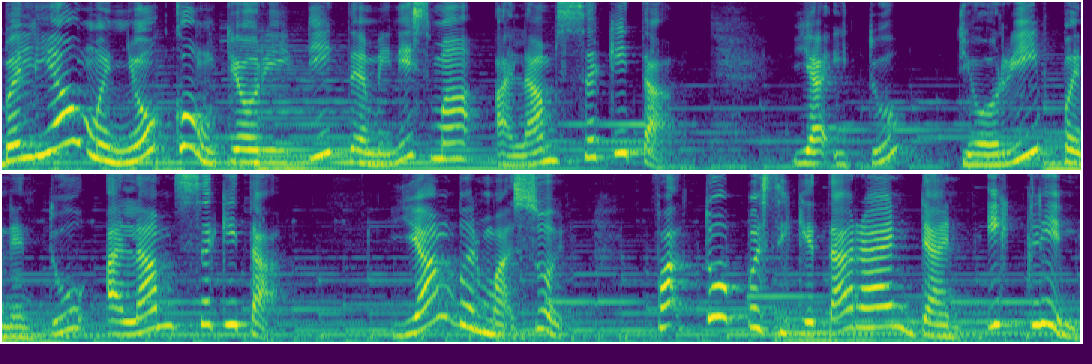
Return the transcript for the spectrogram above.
Beliau menyokong teori determinisme alam sekitar iaitu teori penentu alam sekitar yang bermaksud faktor persekitaran dan iklim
